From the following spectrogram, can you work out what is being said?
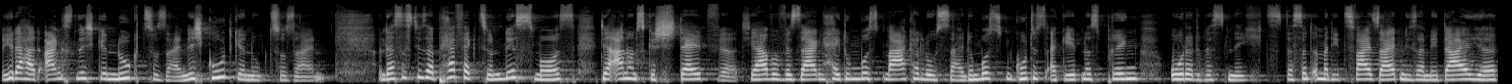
Jeder hat Angst, nicht genug zu sein, nicht gut genug zu sein. Und das ist dieser Perfektionismus, der an uns gestellt wird, ja, wo wir sagen, hey, du musst makellos sein, du musst ein gutes Ergebnis bringen oder du bist nichts. Das sind immer die zwei Seiten dieser Medaille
